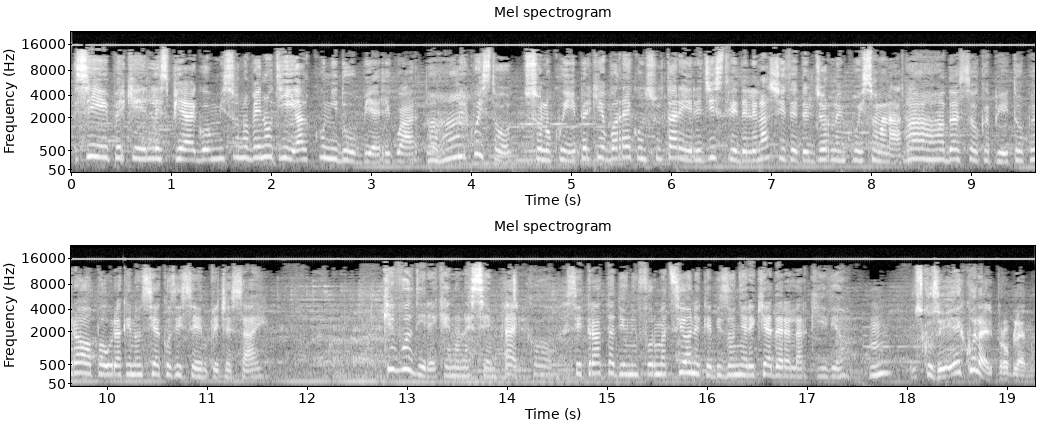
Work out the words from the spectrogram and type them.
Sì, perché le spiego, mi sono venuti alcuni dubbi al riguardo. Ah. Per questo sono qui, perché vorrei consultare i registri delle nascite del giorno in cui sono nata. Ah, adesso ho capito, però ho paura che non sia così semplice, sai. Che vuol dire che non è semplice? Ecco, si tratta di un'informazione che bisogna richiedere all'archivio. mm? Scusi, e qual è il problema?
